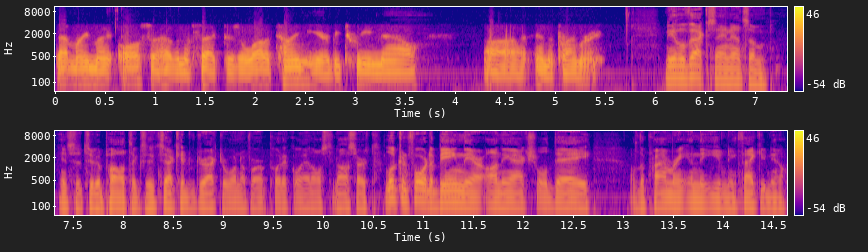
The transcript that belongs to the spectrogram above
that might might also have an effect. There's a lot of time here between now uh, and the primary. Neil Levesque, St. Anselm Institute of Politics, Executive Director, one of our political analysts and all stars. Looking forward to being there on the actual day of the primary in the evening. Thank you, Neil.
